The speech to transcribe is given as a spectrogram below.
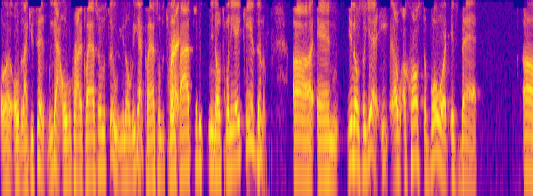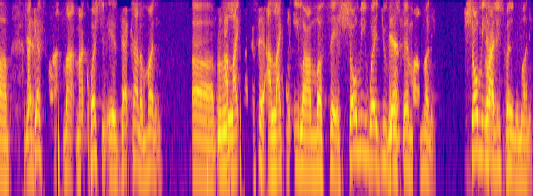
or over, like you said, we got overcrowded classrooms too. You know, we got classrooms with Right. 25, 30, you know, 28 kids in them. Uh, and you know, so yeah, across the board, it's bad. Um, I guess my my question is that kind of money. Um, Mhm. I like, like I said, I like what Elon Musk said. Show me where you gonna spend my money. Show me how Right. you spending the money.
